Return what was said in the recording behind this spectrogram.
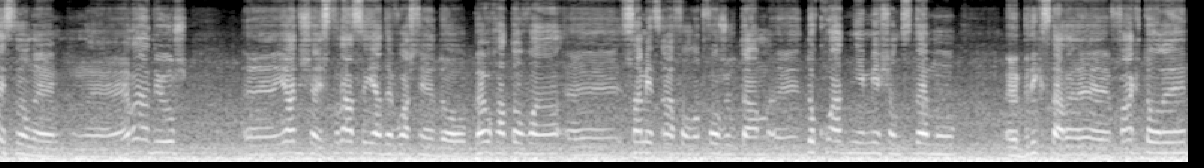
tej strony e, Radiusz. E, Ja dzisiaj z trasy jadę właśnie do Bełchatowa. E, Samiec Afol otworzył tam dokładnie miesiąc temu Brickstar Factory.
